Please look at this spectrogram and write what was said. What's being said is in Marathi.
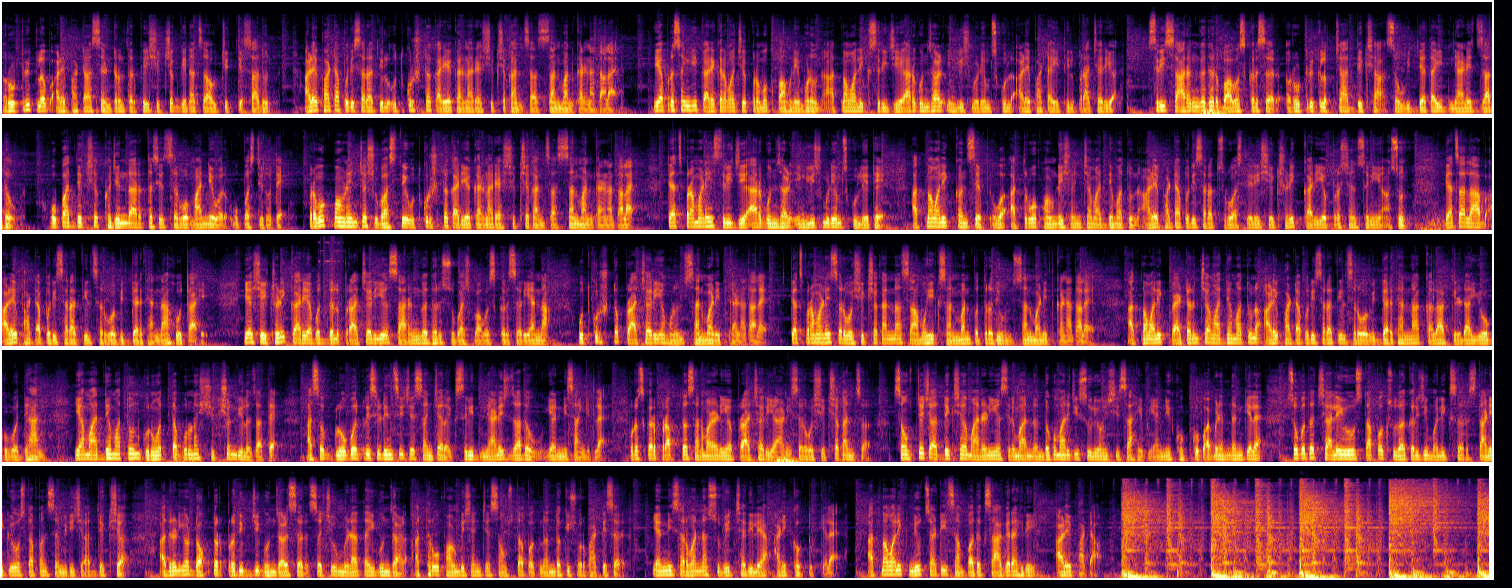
रोटरी क्लब आळेफाटा सेंट्रलतर्फे शिक्षक दिनाचं औचित्य साधून आळेफाटा परिसरातील उत्कृष्ट कार्य करणाऱ्या शिक्षकांचा सन्मान करण्यात आला आहे याप्रसंगी कार्यक्रमाचे प्रमुख पाहुणे म्हणून Atmamalik Shri J R Gunjal English medium school Alephata येथील प्राचार्य श्री सारंगधर बावस्कर सर रोटरी क्लबच्या अध्यक्षा सौ विद्याताई ज्ञानेश जाधव उपाध्यक्ष खजिनदार तसेच सर्व मान्यवर उपस्थित होते. प्रमुख पाहुण्यांच्या शुभास्ते उत्कृष्ट कार्य करणाऱ्या शिक्षकांचा सन्मान करण्यात आला आहे त्याचप्रमाणे Shri J R Gunjal English medium school येथे आत्मामालिक कन्सेप्ट व अथर्व फाउंडेशनच्या माध्यमातून आळेफाटा परिसरात सुरू असलेले शैक्षणिक कार्य प्रशंसनीय असून त्याचा लाभ आळेफाटा परिसरातील सर्व विद्यार्थ्यांना होत आहे. या शैक्षणिक कार्याबद्दल प्राचार्य सारंगधर सुभाष बावस्कर सर यांना उत्कृष्ट प्राचार्य म्हणून सन्मानित करण्यात आलाय. त्याचप्रमाणे सर्व शिक्षकांना सामूहिक सन्मानपत्र देऊन सन्मानित करण्यात आलाय. आत्मामालिक पॅटर्नच्या माध्यमातून आळेफाटा परिसरातील सर्व विद्यार्थ्यांना कला क्रीडा योग व ध्यान या माध्यमातून गुणवत्तापूर्ण शिक्षण दिलं जात आहे असं ग्लोबल रेसिडेन्सीचे संचालक श्री ज्ञानेश जाधव यांनी सांगितलं आहे पुरस्कार प्राप्त सन्माननीय प्राचार्य आणि सर्व शिक्षकांचं संस्थेचे अध्यक्ष माननीय श्रीमान नंदकुमारजी सूर्यवंशी साहेब यांनी खूप खूप अभिनंदन केलं आहे सोबतच शालेय व्यवस्थापक सुधाकरजी मलिक सर स्थानिक व्यवस्थापन समितीचे अध्यक्ष आदरणीय डॉक्टर प्रदीपजी गुंजाळ सर सचिव मीणाताई गुंजाळ अथर्व फाउंडेशनचे संस्थापक नंदकिशोर भाटे सर यांनी सर्वांना शुभेच्छा दिल्या आणि कौतुक केलं आहे आत्मामालिक न्यूजसाठी संपादक सागर आहिरे आळेफाटा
